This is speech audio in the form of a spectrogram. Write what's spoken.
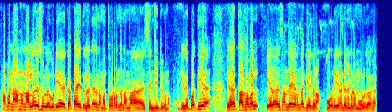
அப்போ நாம் நல்லதை சொல்லக்கூடிய கட்டாயத்தில் இருக்க அதை நம்ம தொடர்ந்து நம்ம செஞ்சிட்டு இருக்கணும். இதை பற்றிய ஏதாவது தகவல் ஏதாவது சந்தேகம் இருந்தால் கேட்கலாம். ஒரு இரண்டு நிமிடம் உங்களுக்காக.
